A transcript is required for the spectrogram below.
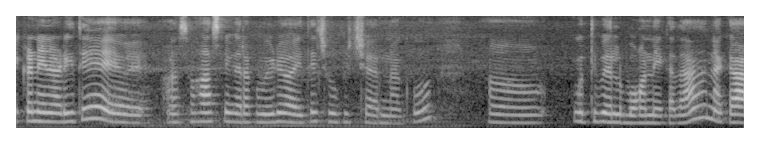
ఇక్కడ నేను అడిగితే సుహాస్ని సుహాసిని గారు ఒక వీడియో అయితే చూపించారు నాకు. గుత్తిపేర్లు బాగున్నాయి కదా నాకు ఆ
